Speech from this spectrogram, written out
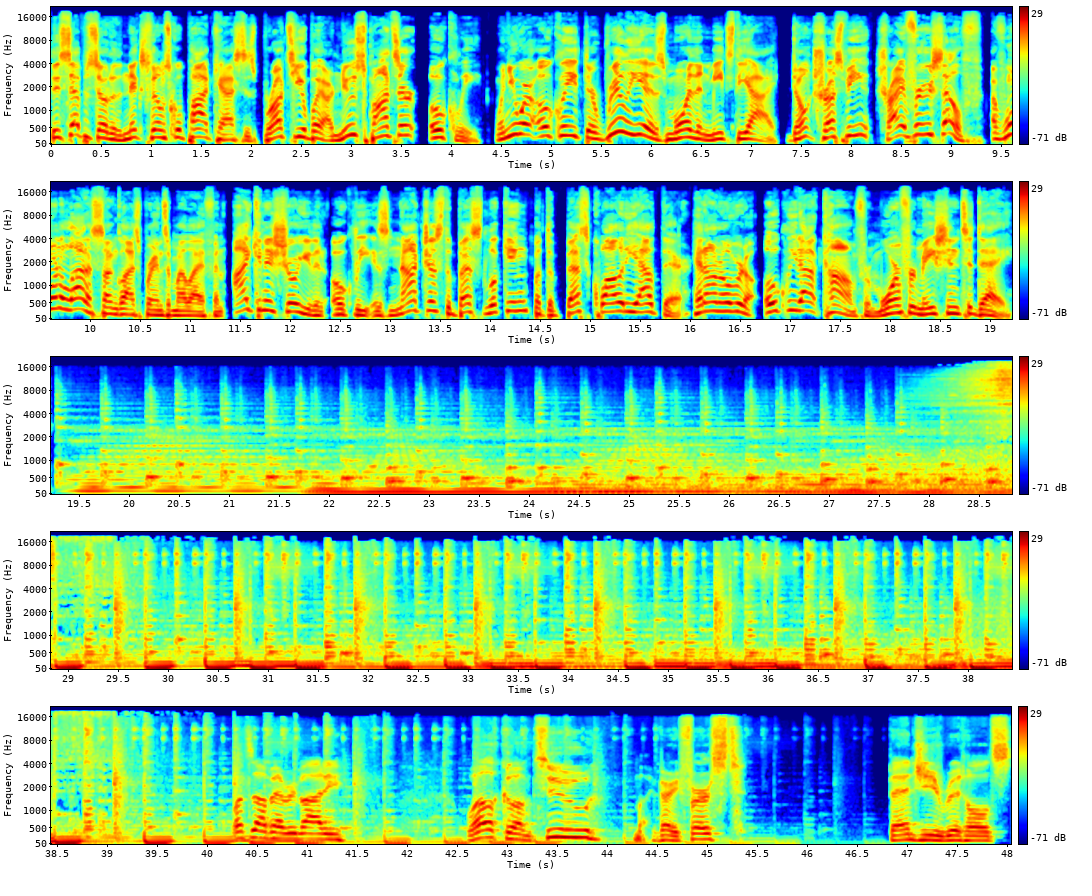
This episode of the Knicks Film School podcast is brought to you by our new sponsor, Oakley. When you wear Oakley, there really is more than meets the eye. Don't trust me? Try it for yourself. I've worn a lot of sunglass brands in my life, and I can assure you that Oakley is not just the best looking, but the best quality out there. Head on over to oakley.com for more information today. What's up, everybody? Welcome to my very first Benjy Ritholtz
